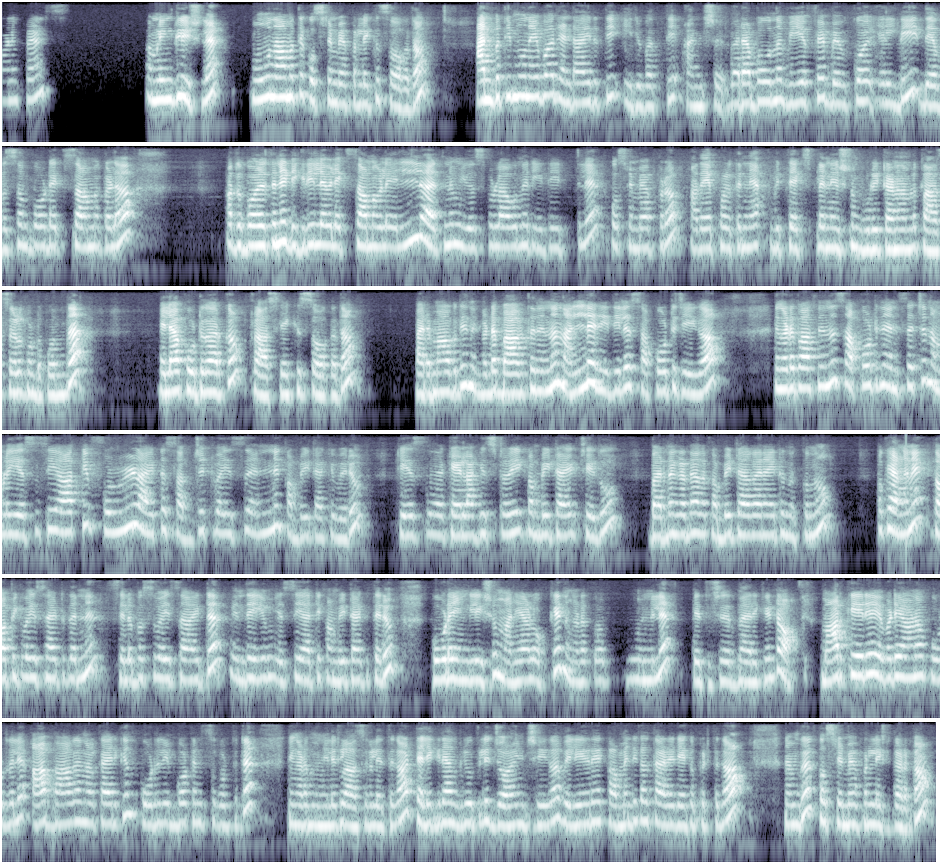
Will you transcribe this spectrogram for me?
Morning friends നമ്മൾ ഇംഗ്ലീഷിലെ മൂന്നാമത്തെ ക്വസ്റ്റ്യൻ പേപ്പറിലേക്ക് സ്വാഗതം. അൻപത്തിമൂന്ന് ബാർ രണ്ടായിരത്തി ഇരുപത്തി അഞ്ച് വരാൻ പോകുന്ന V F A Bevco L D Devaswom board എക്സാമുകൾ അതുപോലെ തന്നെ ഡിഗ്രി ലെവൽ എക്സാമുകൾ എല്ലാത്തിനും യൂസ്ഫുൾ ആവുന്ന രീതിയിൽ ക്വസ്റ്റ്യൻ പേപ്പറും അതേപോലെ തന്നെ വിത്ത് എക്സ്പ്ലനേഷനും കൂടിയിട്ടാണ് നമ്മൾ ക്ലാസ്സുകൾ കൊണ്ടുപോകുന്നത്. എല്ലാ കൂട്ടുകാർക്കും ക്ലാസ്സിലേക്ക് സ്വാഗതം. പരമാവധി നിങ്ങളുടെ ഭാഗത്ത് നിന്ന് നല്ല രീതിയിൽ സപ്പോർട്ട് ചെയ്യുക. നിങ്ങളുടെ ഭാഗത്ത് നിന്ന് സപ്പോർട്ടിനനുസരിച്ച് നമ്മൾ S C R T full ആയിട്ട് സബ്ജക്ട് വൈസ് തന്നെ കംപ്ലീറ്റ് ആക്കി വരും. കേസ് കേരള ഹിസ്റ്ററി കംപ്ലീറ്റ് ആയി ചെയ്തു. ഭരണഘടന അത് കംപ്ലീറ്റ് ആകാനായിട്ട് നിൽക്കുന്നു ഓക്കെ അങ്ങനെ ടോപ്പിക് വൈസ് ആയിട്ട് തന്നെ സിലബസ് വൈസ് ആയിട്ട് എന്ത് ചെയ്യും? S C R T complete ആക്കി തരും. കൂടെ ഇംഗ്ലീഷും മലയാളം ഒക്കെ നിങ്ങളുടെ മുന്നിൽ എത്തിച്ചേർന്നായിരിക്കും കേട്ടോ മാർക്ക് ഏരിയ എവിടെയാണോ കൂടുതൽ ആ ഭാഗങ്ങൾക്കായിരിക്കും കൂടുതൽ ഇമ്പോർട്ടൻസ് കൊടുത്തിട്ട് നിങ്ങളുടെ മുന്നിൽ ക്ലാസ്സുകൾ എത്തുക. ടെലിഗ്രാം ഗ്രൂപ്പിൽ ജോയിൻ ചെയ്യുക. വലിയേറെ കമന്റുകൾ താഴെ രേഖപ്പെടുത്തുക. നമുക്ക് ക്വസ്റ്റ്യൻ പേപ്പറിലേക്ക് കിടക്കാം.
